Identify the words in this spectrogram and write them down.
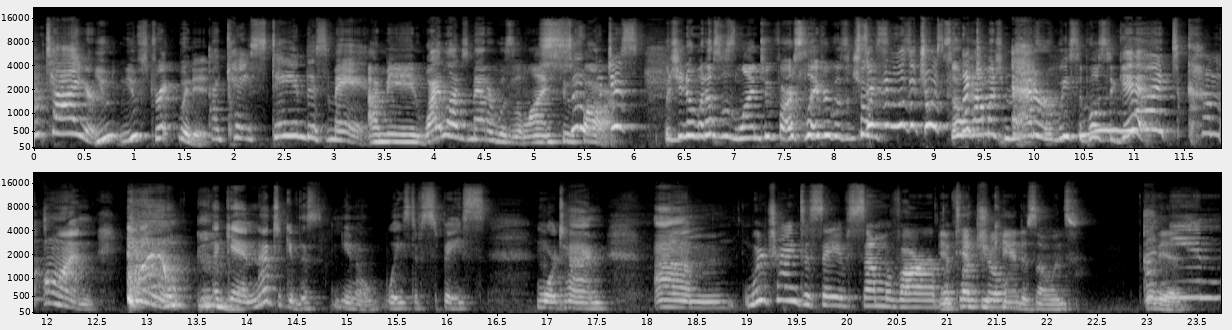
I'm tired. you you strict with it. I can't stand this man. I mean, White Lives Matter was a line too So, far. just- but you know what else was a line too far? Slavery was a choice. Slavery was a choice. So Like- how much matter are we supposed to get? What? Come on. Again, not to give this, you know, waste of space more time. Um, we're trying to save some of our And fuck you, potential. Candace Owens. Go I ahead. mean,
